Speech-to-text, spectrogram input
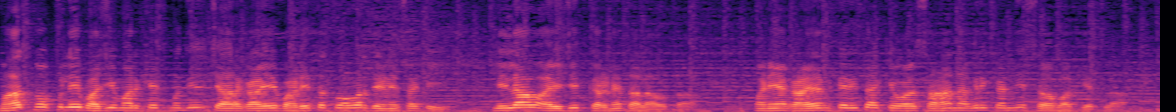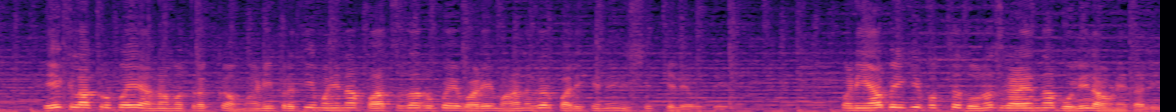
महात्मा फुले भाजी मार्केटमधील चार गाळे भाडेतत्वावर देण्यासाठी लिलाव आयोजित करण्यात आला होता. पण या गाळ्यांकरिता केवळ सहा नागरिकांनी सहभाग घेतला. एक लाख रुपये अनामत रक्कम आणि प्रति महिना पाच हजार रुपये भाडे महानगरपालिकेने निश्चित केले होते. पण यापैकी फक्त दोनच गाळ्यांना बोली लावण्यात आली.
